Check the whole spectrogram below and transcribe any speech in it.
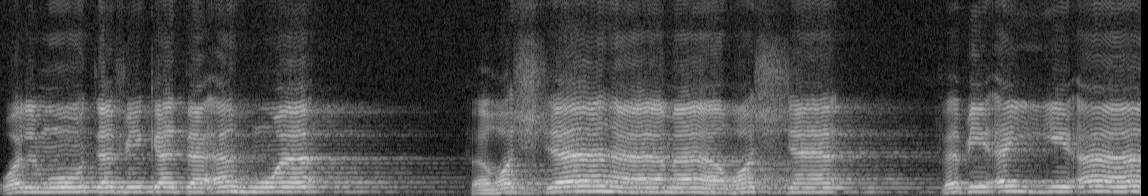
والمؤتفكة أهوى فغشاها ما غشى فبأي آلاء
